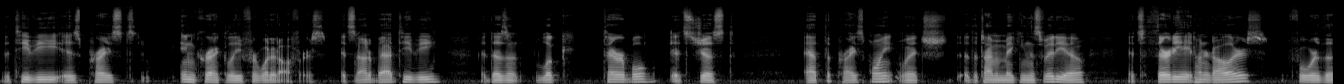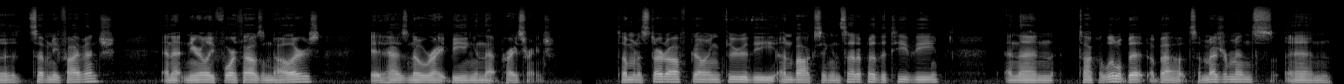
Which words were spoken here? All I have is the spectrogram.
The TV is priced incorrectly for what it offers. It's not a bad TV. It doesn't look terrible. It's just at the price point, which at the time of making this video, it's $3,800 for the 75 inch, and at nearly $4,000, it has no right being in that price range. So I'm going to start off going through the unboxing and setup of the TV, and then talk a little bit about some measurements and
